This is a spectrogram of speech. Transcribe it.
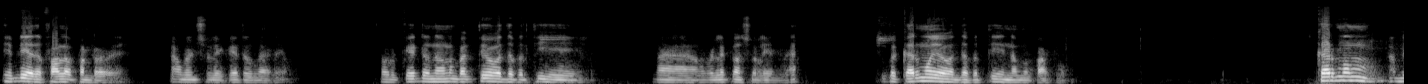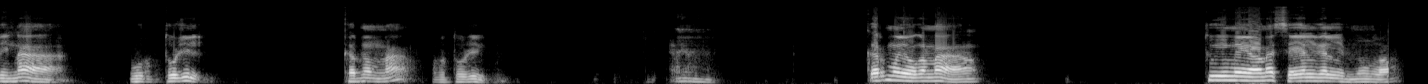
எப்படி அதை ஃபாலோ பண்றது அப்படின்னு சொல்லி கேட்டிருந்தாரு. அவர் கேட்டிருந்தாலும் பக்தி யோகத்தை பத்தி நான் விளக்கம் சொல்லியிருந்தேன். இப்ப கர்ம யோகத்தை பத்தி நம்ம பார்ப்போம். கர்மம் அப்படின்னா ஒரு தொழில். கர்மம்னா ஒரு தொழில். கர்ம யோகம்னா தூய்மையான செயல்கள் மூலம்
